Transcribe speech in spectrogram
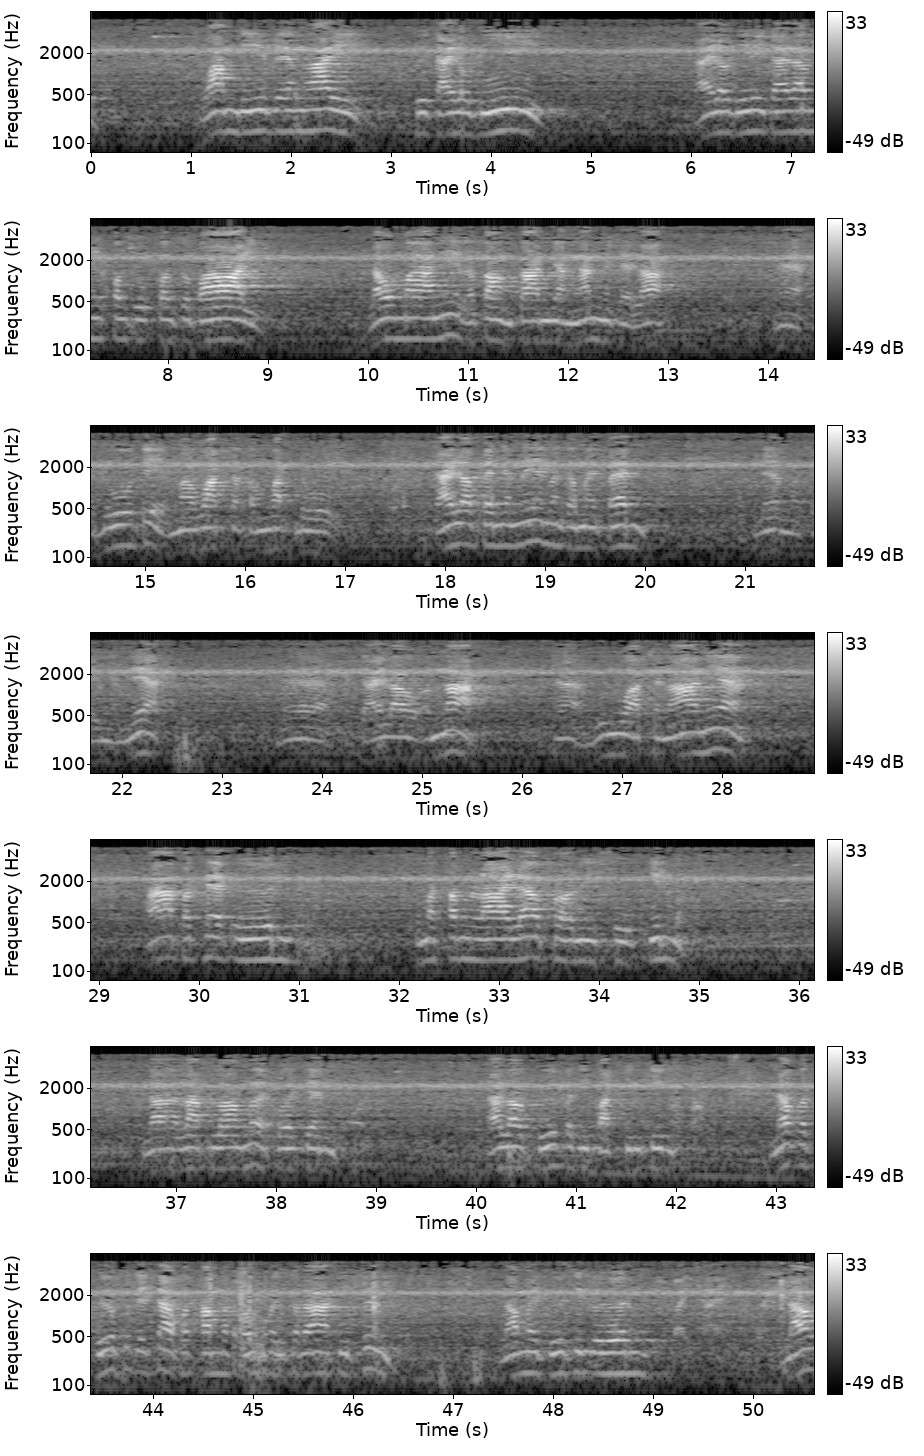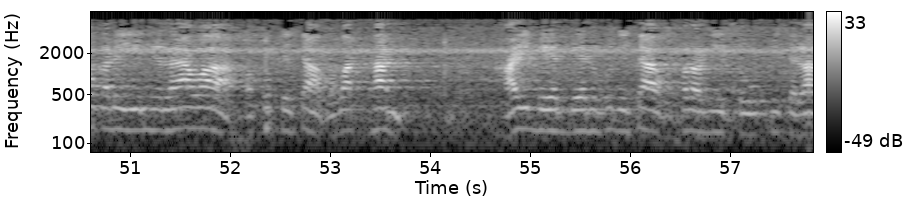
ความดีเป็นยังไง คือใจเราดี ใจเราดี ใจเรามีความสุขความสบาย เรามานี่ก็ต้องการอย่างนั้นไม่ใช่ละดูที่มาวัดก็ต้องวัดดู ใจเราเป็นอย่างนี้มันก็ไม่เป็นเรื่องมันเป็นอย่างเนี้ยใจเราอำนาจบุญวัฒนาเนี่ยถ้าประเทศอื่นมาทำลายแล้วกรณีสูบกินเรารับรองเมื่อเปอร์เซ็น ถ้าเราถือปฏิบัติจริงๆ แล้วก็ถือพระเจ้าพระธรรมพระสงฆ์เป็นสราที่พึ่ง เราไม่ถือสิ่งอื่นเราก็ได้ยินอยู่แล้วว่าพระพุทธเจ้าประวัติท่านใครเบียดเบียนพระพุทธเจ้าพระนีสูพิจาร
